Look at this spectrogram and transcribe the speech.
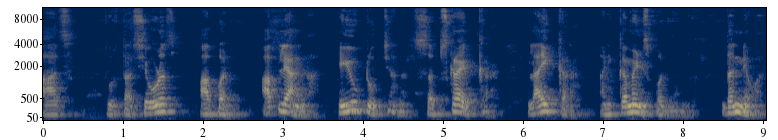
आज तुर्तास एवढंच. आपण आपल्या अंगा हे यूट्यूब चॅनल सबस्क्राईब करा लाईक करा आणि कमेंट्स पण नोंदवा. धन्यवाद.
